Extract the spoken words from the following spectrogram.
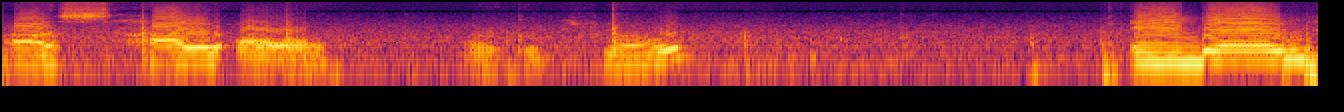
us hide all, or click show, and then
